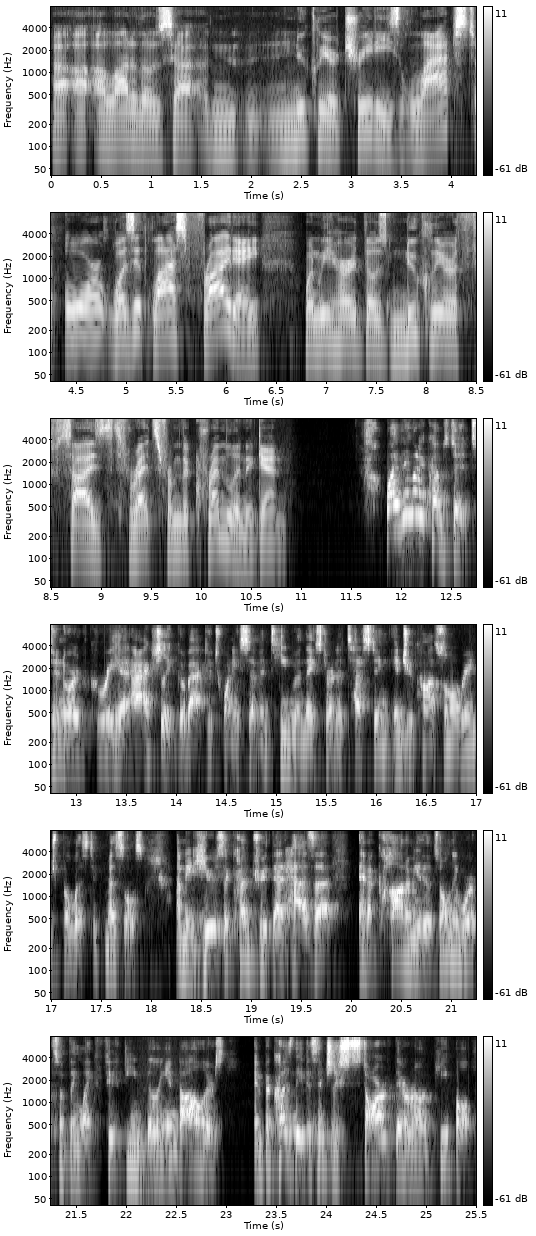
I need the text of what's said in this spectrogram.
uh, a lot of those uh, nuclear treaties lapsed, or was it last Friday when we heard those nuclear-sized threats from the Kremlin again? Well, I think when it comes to, to North Korea, I actually go back to 2017 when they started testing intercontinental range ballistic missiles. I mean, here's a country that has a an economy that's only worth something like $15 billion. And because they've essentially starved their own people,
